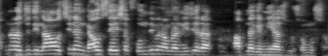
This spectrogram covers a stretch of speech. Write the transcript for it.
আপনারা যদি নাও চিনেন গাউসিয়া এসে ফোন দিবেন আমরা নিজেরা আপনাকে নিয়ে আসব সমস্যা।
